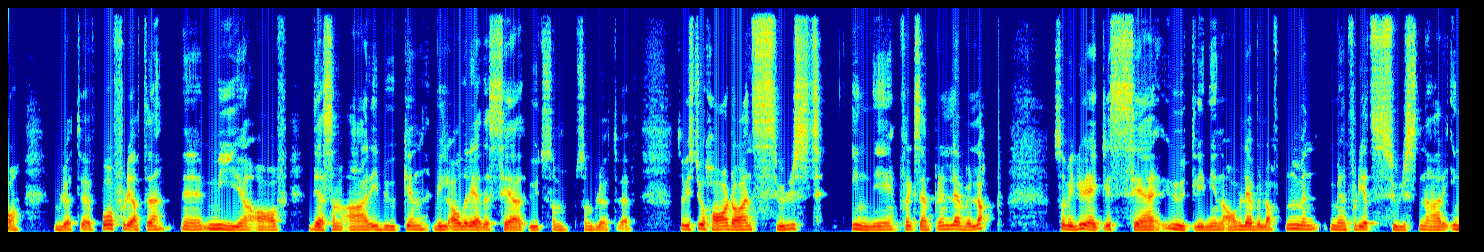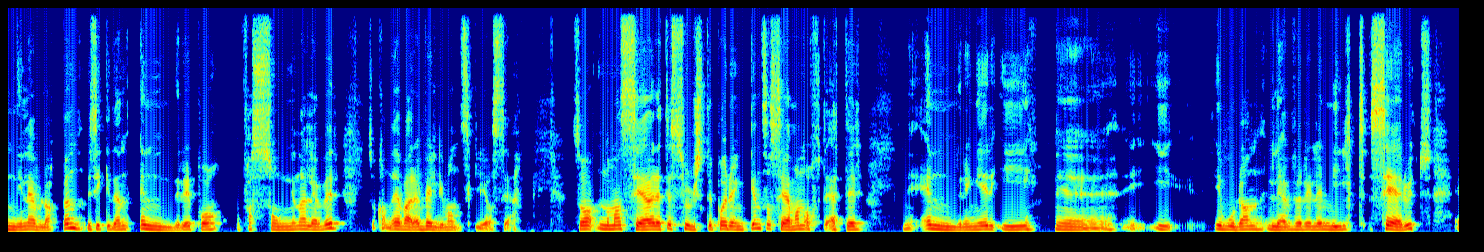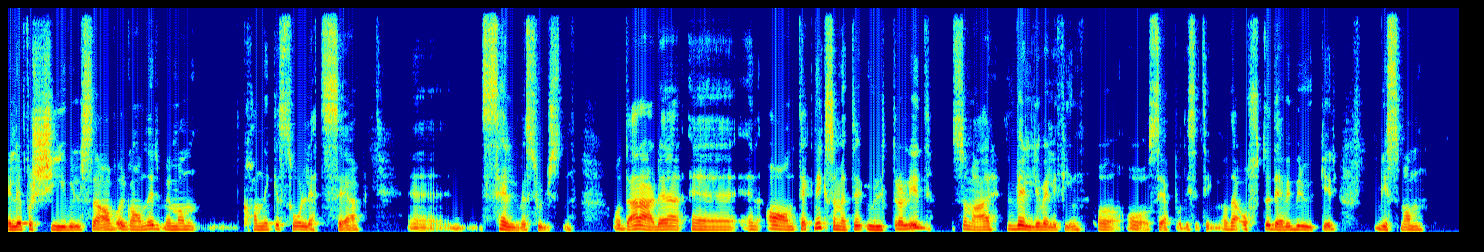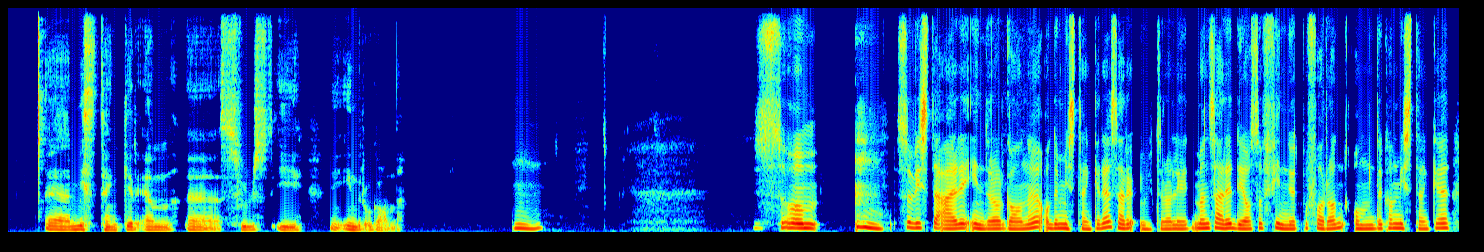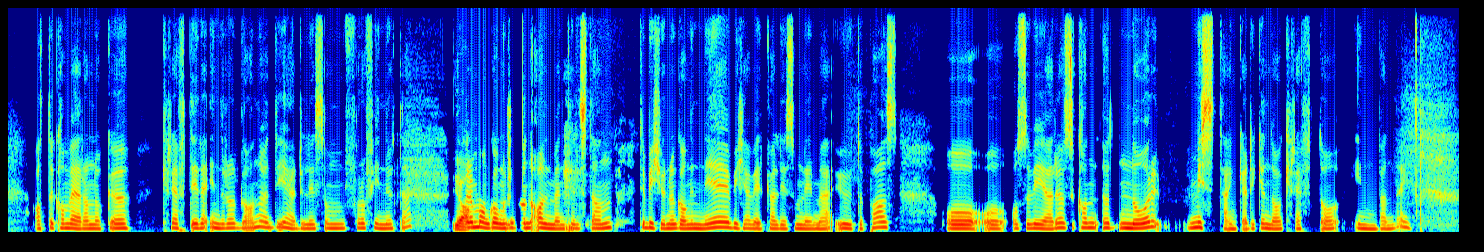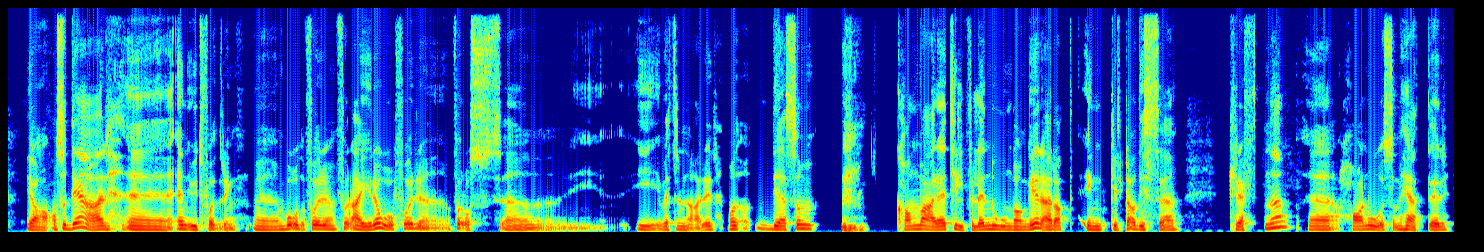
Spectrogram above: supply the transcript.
bløtvev på, fordi at eh, mye av det som er i buken, vil allerede se ut som, som bløtvev. Så hvis du har da en svulst inni f.eks. en leverlapp, så vil du egentlig se utlinjen av leverlappen, men, men fordi at svulsten er inni leverlappen, hvis ikke den endrer på fasongen av lever, så kan det være veldig vanskelig å se. Så når man ser etter svulster på røntgen, så ser man ofte etter endringer i, eh, i, i, hvordan lever eller milt ser ut, eller forskyvelse av organer, men man kan ikke så lett se Eh, selve svulsten. Og der er det eh, en annen teknikk som heter ultralyd, som er veldig, veldig fin å, å, se på disse tingene. Og det er ofte det vi bruker hvis man mistenker en svulst i indre organene. Mm. Så Så hvis det er det indre organet, og det mistenker det, så er det ultralyd. Men så er det det å finne ut på forhånd om det kan mistenke at det kan være noe kreft i det indre organet. De gjør det liksom for å finne ut det. Ja. For mange ganger så kan allmenntilstanden til bikkja gå ned, bikkja virker liksom litt mer utepass, og, og, og så videre. Så kan, når mistenker de ikke da kreft da innvendig? Ja, altså det er eh, en utfordring. Eh, både for, for, eiere og for, eh, for oss eh, i, i, veterinærer. Og det som kan være tilfellet noen ganger, er at enkelte av disse kreftene eh, har noe som heter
